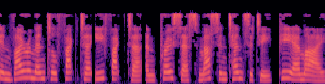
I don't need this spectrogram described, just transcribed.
Environmental factor E factor and process mass intensity PMI.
